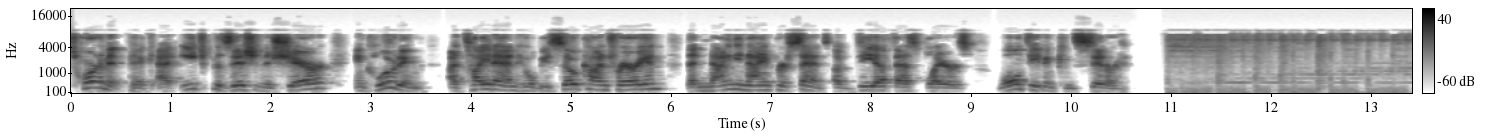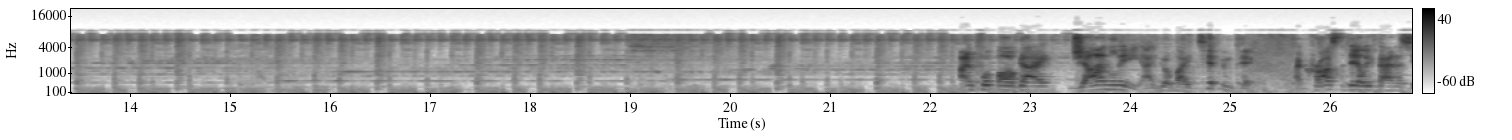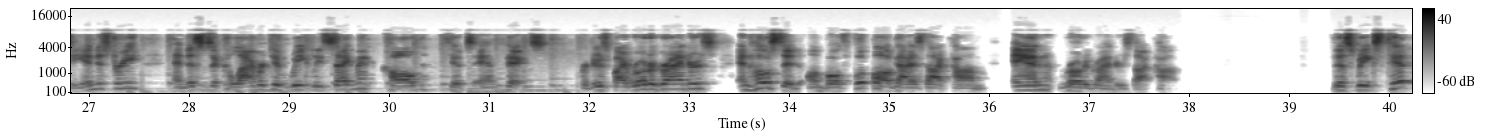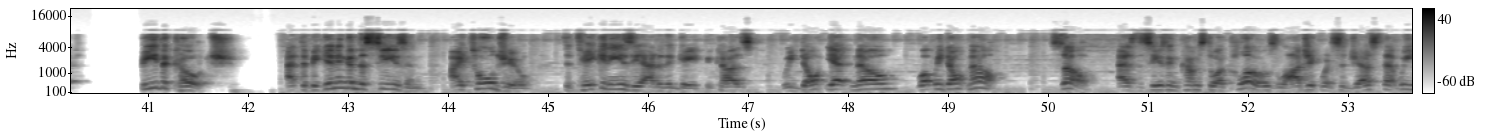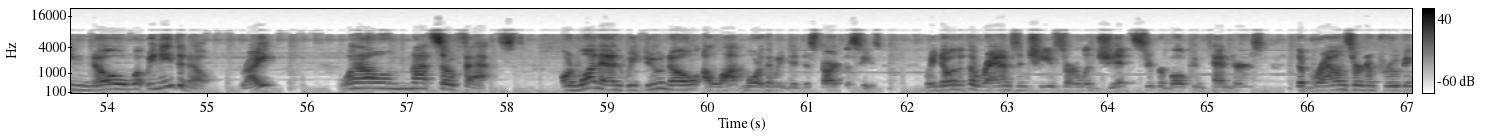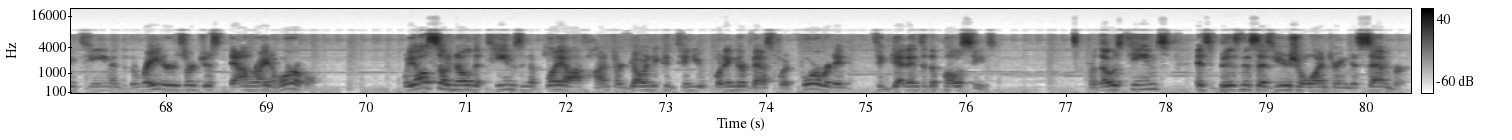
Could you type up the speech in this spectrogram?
tournament pick at each position to share, including a tight end who will be so contrarian that 99% of DFS players won't even consider him. I'm football guy John Lee. I go by Tip and Pick across the daily fantasy industry, and this is a collaborative weekly segment called Tips and Picks, produced by RotoGrinders and hosted on both footballguys.com and rotogrinders.com. This week's tip, be the coach. At the beginning of the season, I told you to take it easy out of the gate because we don't yet know what we don't know. So as the season comes to a close, logic would suggest that we know what we need to know, right? Well, not so fast. On one end, we do know a lot more than we did to start the season. We know that the Rams and Chiefs are legit Super Bowl contenders, the Browns are an improving team, and the Raiders are just downright horrible. We also know that teams in the playoff hunt are going to continue putting their best foot forward to get into the postseason. For those teams, it's business as usual entering December.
